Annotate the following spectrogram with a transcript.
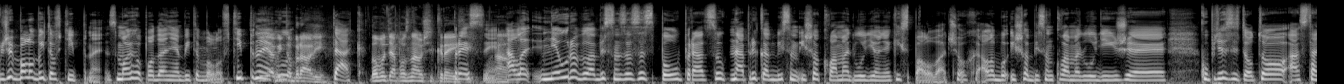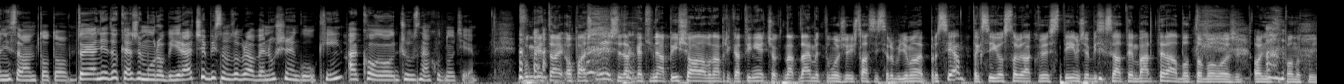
že bolo by to vtipné. Z môjho podania by to bolo vtipné. Ľudia by to brali. Tak. Lebo ťa poznajú si crazy. Presne, Áno. ale neurobila by som zase spoluprácu, napríklad by som išla klamať ľudí o nejakých spalovačoch, alebo išla by som klamať ľudí, že kúpte si toto a stane sa vám toto. To ja nedokážem urobiť. Radšej by som zobrala venušine gulky, ako džús na chudnutie. Funguje to aj opačne, že napríklad ti napíšu, alebo napríklad ty niečo, dajme tomu, že išla si si robiť umelé prsia, tak si ich oslovil akože s tým, že by si chcela ten barter, alebo to bolo, že oni ti ponúkli.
